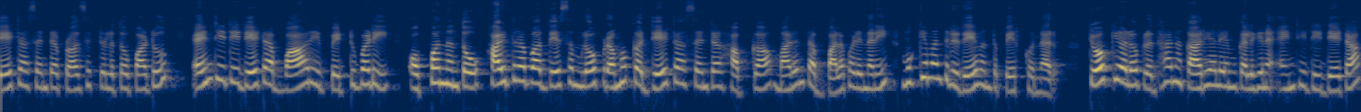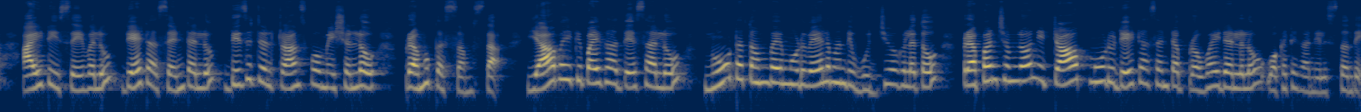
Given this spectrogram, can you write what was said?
డేటా సెంటర్ ప్రాజెక్టులతో పాటు ఎన్టీటీ డేటా భారీ పెట్టుబడి ఒప్పందంతో హైదరాబాద్ దేశంలో ప్రముఖ డేటా సెంటర్ హబ్గా మరింత బలపడిందని ముఖ్యమంత్రి రేవంత్ పేర్కొన్నారు. టోక్యోలో ప్రధాన కార్యాలయం కలిగిన ఎన్టీటీ డేటా ఐటీ సేవలు డేటా సెంటర్లు డిజిటల్ ట్రాన్స్ఫర్మేషన్లో ప్రముఖ సంస్థ. యాభైకి పైగా దేశాల్లో నూట తొంభై మూడు వేల మంది ఉద్యోగులతో ప్రపంచంలోని టాప్ మూడు డేటా సెంటర్ ప్రొవైడర్లలో ఒకటిగా నిలుస్తుంది.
